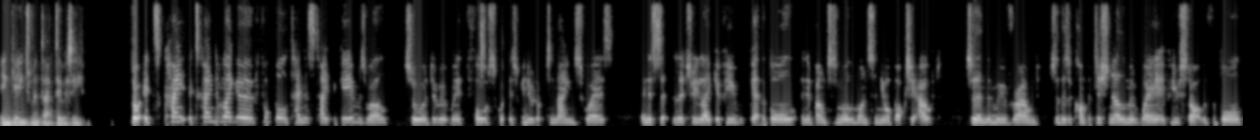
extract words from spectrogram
engagement activity. So it's kind it's kind of like a football tennis type of game as well. So do it with four squares. We can do it up to nine squares, and it's literally like if you get the ball and it bounces more than once in your box, you're out. So then they move around. So there's a competition element where if you start with the ball,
